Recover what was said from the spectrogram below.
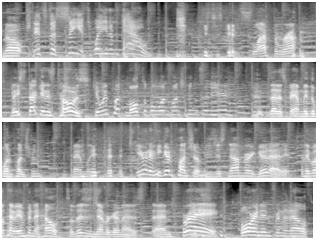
no. It's the sea. It's weighing him down. he's just getting slapped around. He's stuck in his toes. Can we put multiple One Punch Mans in here? Is that his family, the One Punch Man family? Even if he could punch him, he's just not very good at it. And they both have infinite health, so this is never gonna end. Hooray! Four in infinite health.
